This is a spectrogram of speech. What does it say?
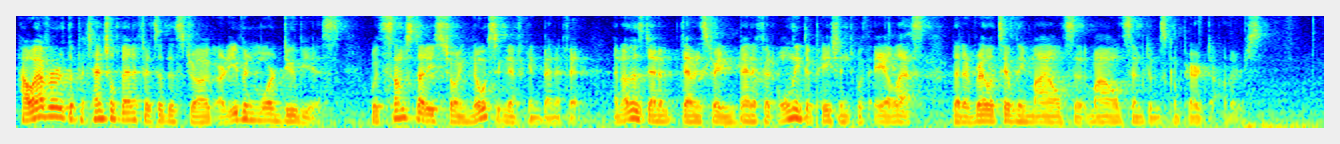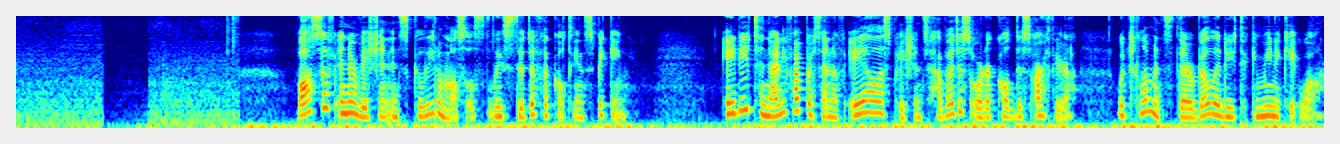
However, the potential benefits of this drug are even more dubious, with some studies showing no significant benefit and others de- demonstrating benefit only to patients with ALS that have relatively mild, mild symptoms compared to others. Loss of innervation in skeletal muscles leads to difficulty in speaking. 80 to 95% of ALS patients have a disorder called dysarthria, which limits their ability to communicate well.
